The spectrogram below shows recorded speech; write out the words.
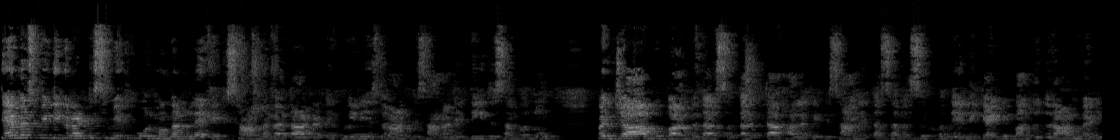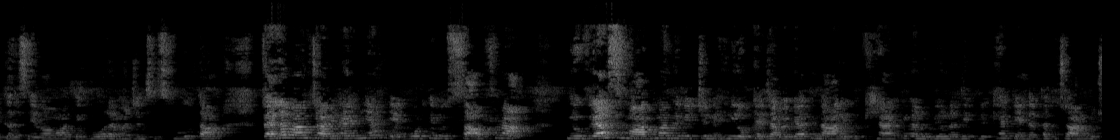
ਤੇ ਐਮਐਸਪੀ ਦੀ ਗਾਰੰਟੀ ਸਮੇਤ ਹੋਰ ਮੰਗਾਂ ਨੂੰ ਲੈ ਕੇ ਕਿਸਾਨ ਲਗਾਤਾਰ ਡਟੇ ਹੋਏ ਨੇ। ਇਸ ਦੌਰਾਨ ਕਿਸਾਨਾਂ ਨੇ 30 ਦਸੰਬਰ ਨੂੰ ਪੰਜਾਬ ਬੰਦ ਦਾ ਸੱਦਾ ਦਿੱਤਾ। ਹਾਲਾਂਕਿ ਕਿਸਾਨ ਨੇਤਾ ਸਰਵਸਿਰ ਪੰਦੇਰ ਨੇ ਕਿਹਾ ਕਿ ਬੰਦ ਦੌਰਾਨ ਮੈਡੀਕਲ ਸੇਵਾਵਾਂ ਤੇ ਹੋਰ ਐਮਰਜੈਂਸੀ ਸਹੂਲਤਾਂ ਪਹਿਲਾਂ ਵਾਂਗ ਜਾਰੀ ਰਹਿਣਗੀਆਂ। ਏਅਰਪੋਰਟ ਤੇ ਮੁਸਾਫਰਾਂ ਨੂੰ ਵਿਆਹ ਸਮਾਗਮਾਂ ਦੇ ਵਿੱਚ ਨਹੀਂ ਰੋਕਿਆ ਜਾਵੇਗਾ ਤੇ ਨਾਲ ਹੀ ਵਿਦਿਆਰਥੀਆਂ ਨੂੰ ਵੀ ਉਹਨਾਂ ਦੀ ਪ੍ਰੀਖਿਆ ਕੇਂਦਰ ਤੱਕ ਜਾਣ ਵਿੱਚ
